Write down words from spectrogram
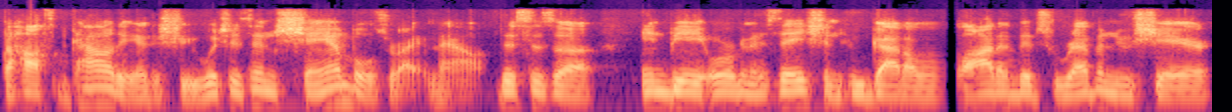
the hospitality industry, which is in shambles right now. This is a NBA organization who got a lot of its revenue share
